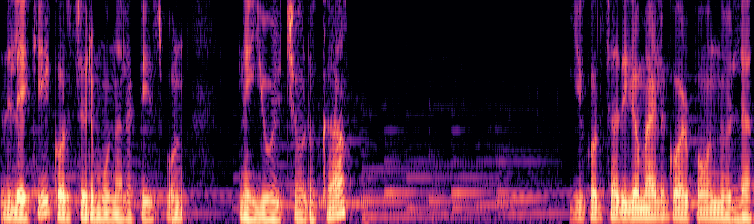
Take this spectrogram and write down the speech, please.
ഇതിലേക്ക് കുറച്ചൊരു മൂന്നാൽ ടീസ്പൂൺ നെയ്യ് ഒഴിച്ചു കൊടുക്കുക. നെയ്യ് കുറച്ച് അധികമായാലും കുഴപ്പമൊന്നുമില്ല.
